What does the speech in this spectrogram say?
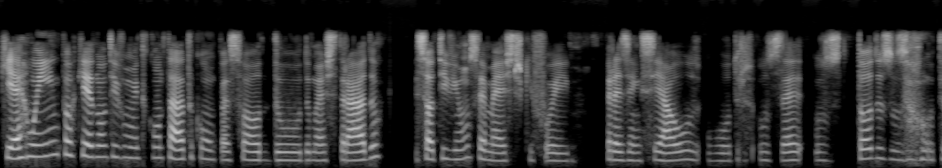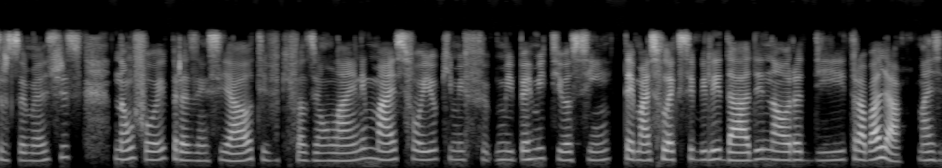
Que é ruim porque eu não tive muito contato com o pessoal do, do mestrado, só tive um semestre que foi presencial, o outro, os, os, todos os outros semestres não foi presencial, tive que fazer online, mas foi o que me, me permitiu, assim, ter mais flexibilidade na hora de trabalhar. Mas,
